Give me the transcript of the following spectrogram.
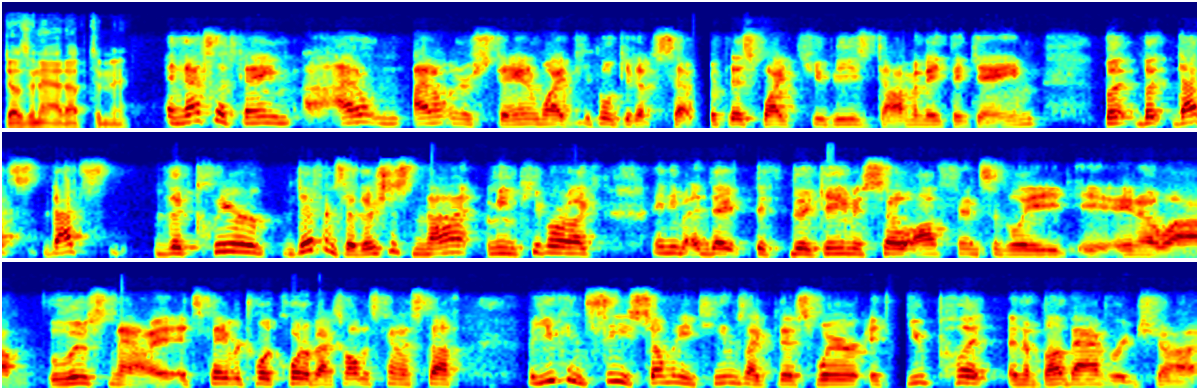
doesn't add up to me. And that's the thing. I don't I don't understand why people get upset with this. Why QBs dominate the game, but but that's that's the clear difference there. There's just not. I mean, people are like, anybody. The, the game is so offensively, you know, um, loose now. It's favored toward quarterbacks. All this kind of stuff. But you can see so many teams like this where if you put an above average, uh,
